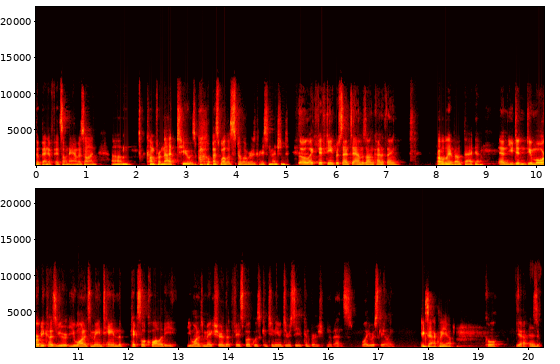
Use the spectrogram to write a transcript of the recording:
the benefits on amazon um, come from that too as well as well as spillover as grayson mentioned. So like 15% to amazon kind of thing? Probably about that yeah. And you didn't do more because you you wanted to maintain the pixel quality. You wanted to make sure that facebook was continuing to receive conversion events while you were scaling Exactly. Yeah. Cool. Yeah. And super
